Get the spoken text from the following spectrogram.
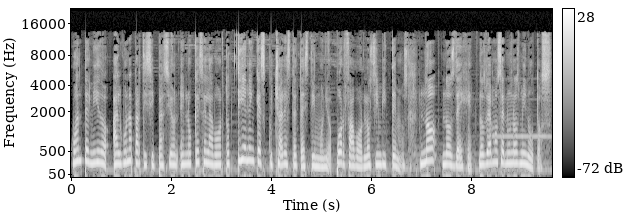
o han tenido alguna participación en lo que es el aborto, tienen que escuchar este testimonio. Por favor, los invitemos. No nos dejen. Nos vemos en unos minutos.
